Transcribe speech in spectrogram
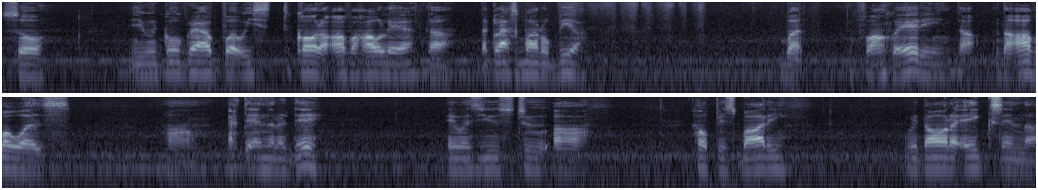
So you would go grab what we used to call the Ava Haole, the, the glass bottle beer. But for Uncle Eddie, the, the Ava was, um, at the end of the day, it was used to uh, help his body with all the aches and the,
